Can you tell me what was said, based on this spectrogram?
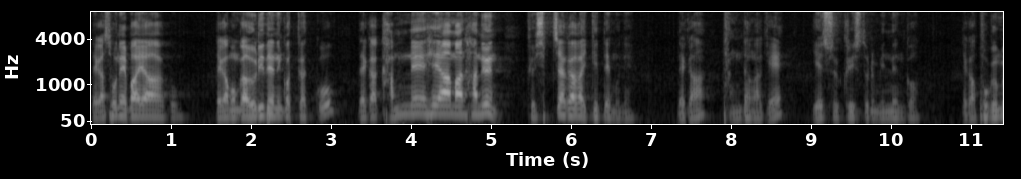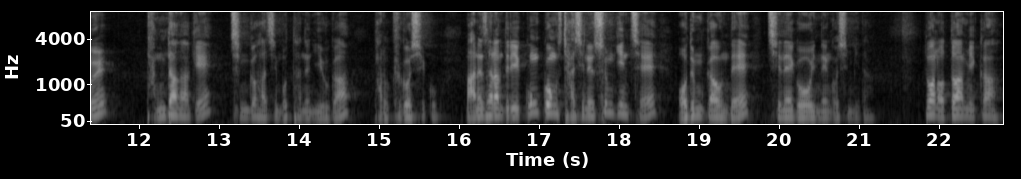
내가 손해 봐야 하고 내가 뭔가 의리되는 것 같고 내가 감내해야만 하는 그 십자가가 있기 때문에 내가 당당하게 예수 그리스도를 믿는 것 내가 복음을 당당하게 증거하지 못하는 이유가 바로 그것이고 많은 사람들이 꽁꽁 자신을 숨긴 채 어둠 가운데 지내고 있는 것입니다. 또한 어떠합니까?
